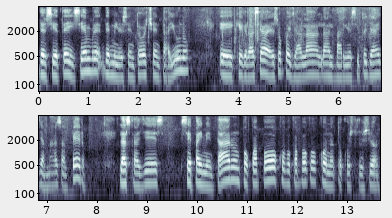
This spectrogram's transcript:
del 7 de diciembre de 1981, eh, que gracias a eso pues ya la, el barriecito ya se llamaba San Pedro. Las calles se pavimentaron poco a poco, poco a poco con autoconstrucción.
